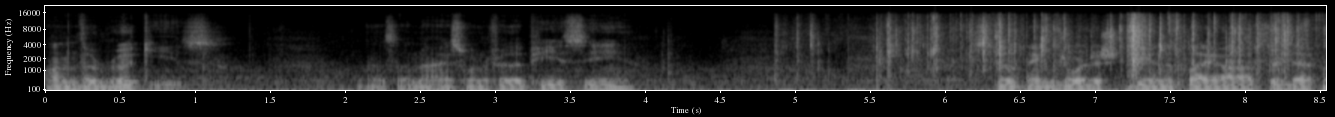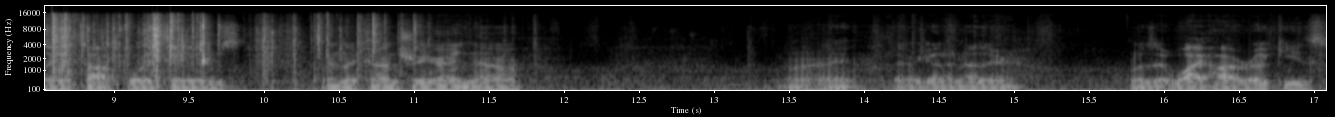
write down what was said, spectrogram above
on the rookies. That's a nice one for the PC. Still think Georgia should be in the playoffs. They're definitely the top four teams in the country right now. Alright, then we got another, what is it, White Hot Rookies?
